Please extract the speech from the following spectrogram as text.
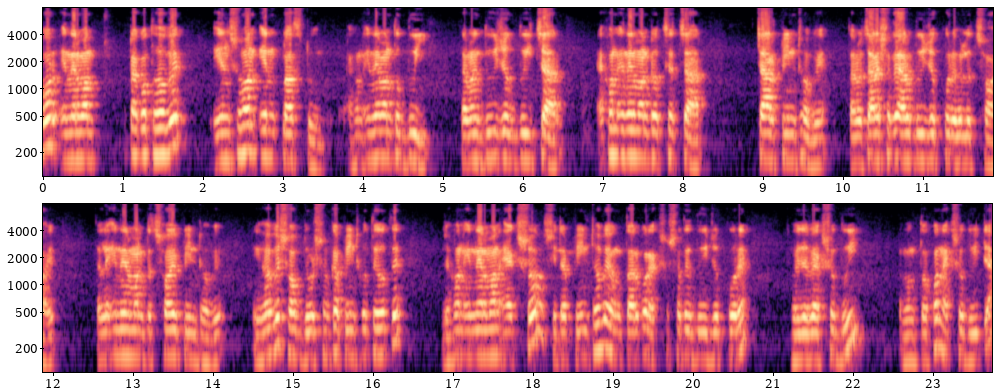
পর এন এর মানটা কত হবে? এন সমান এন প্লাস টু এখন এন এর মান তো দুই। তার মানে দুই যোগ দুই চার। এখন এনের মানটা হচ্ছে চার। চার প্রিন্ট হবে। তারপর চারের সাথে আরও দুই যোগ করে হলো ছয়। তাহলে এনের মানটা ছয় প্রিন্ট হবে। এইভাবে সব জোড় সংখ্যা প্রিন্ট হতে হতে যখন এনের মান একশো, সেটা প্রিন্ট হবে এবং তারপর একশোর সাথে দুই যোগ করে হয়ে যাবে একশো দুই এবং তখন একশো দুইটা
